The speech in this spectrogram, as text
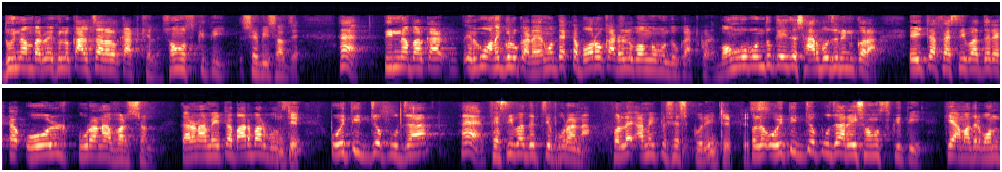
দুই নাম্বার বেগ হলো কালচারাল কার্ড খেলে সংস্কৃতি সেবী সাজে। হ্যাঁ তিন নাম্বার কার্ড এরকম অনেকগুলো কার্ড এর মধ্যে একটা বড় কার্ড হলো বঙ্গবন্ধু কার্ড করে। বঙ্গবন্ধুকে এই যে সার্বজনীন করা এইটা ফ্যাসিবাদের একটা ওল্ড পুরানা ভার্সন কারণ আমি এটা বারবার বলছি ঐতিহ্য পূজা হ্যাঁ ফ্যাসিবাদের চেয়ে পুরানা। ফলে আমি একটু শেষ করি ফলে ঐতিহ্য পূজার এই সংস্কৃতিকে আমাদের বন্ধ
